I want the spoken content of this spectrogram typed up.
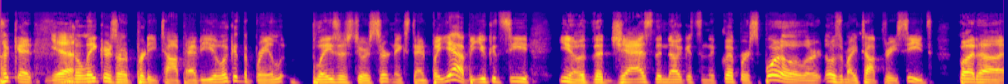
look at Yeah. the lakers are pretty top heavy you look at the Bra- blazers to a certain extent but yeah but you could see you know the jazz the nuggets and the clippers spoiler alert those are my top three seeds but uh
